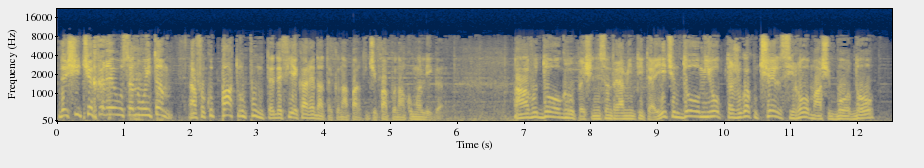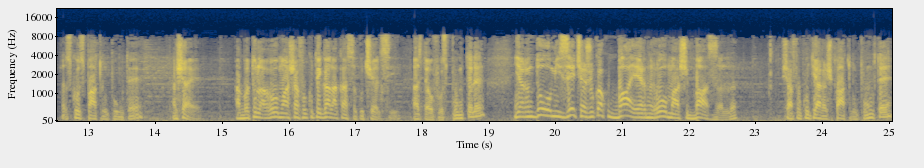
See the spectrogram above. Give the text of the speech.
deși CFR-ul, să nu uităm, a făcut patru puncte de fiecare dată când a participat până acum în ligă. A avut două grupe și ni sunt reamintite aici. În 2008 a jucat cu Chelsea, Roma și Bordeaux. A scos patru puncte. Așa e. A bătut la Roma și a făcut egal acasă cu Chelsea. Astea au fost punctele. Iar în 2010 a jucat cu Bayern, Roma și Basel. Și a făcut iarăși patru puncte.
